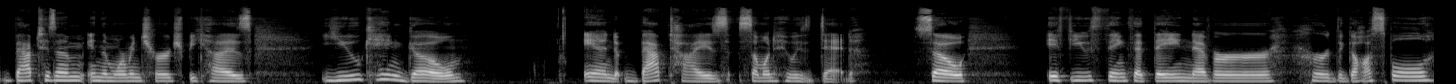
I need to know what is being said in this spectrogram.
baptism in the Mormon church because you can go and baptize someone who is dead. So if you think that they never heard the gospel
